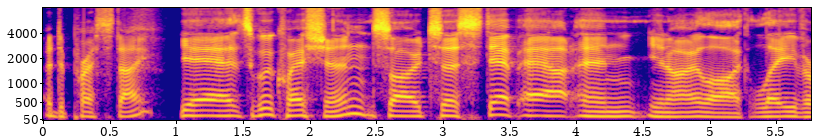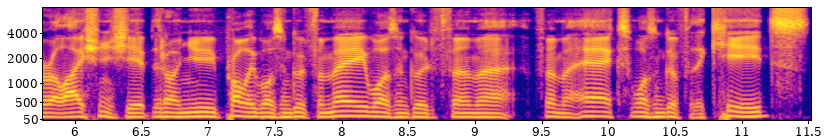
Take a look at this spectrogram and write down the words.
a depressed state? Yeah, it's a good question. So to step out and you know like leave a relationship that I knew probably wasn't good for me, wasn't good for my for my ex, wasn't good for the kids.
